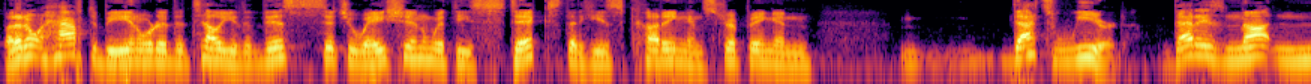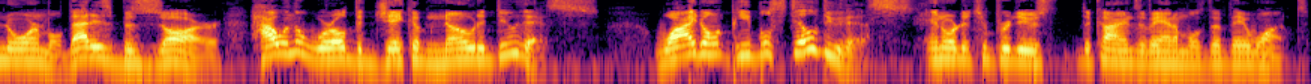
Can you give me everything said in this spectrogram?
But I don't have to be in order to tell you that this situation with these sticks that he's cutting and stripping and that's weird. That is not normal. That is bizarre. How in the world did Jacob know to do this? Why don't people still do this in order to produce the kinds of animals that they want?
